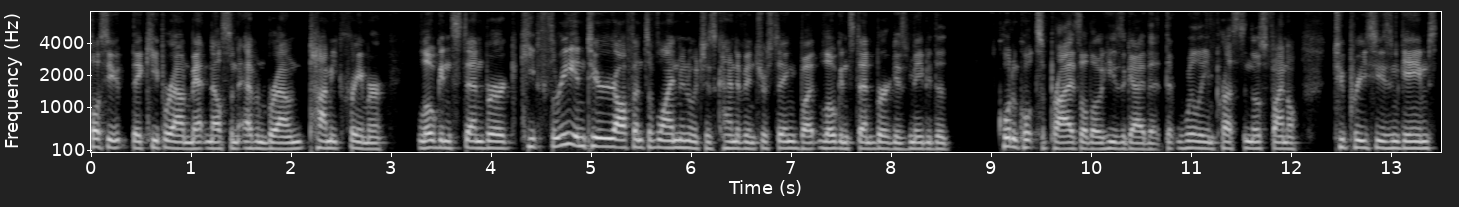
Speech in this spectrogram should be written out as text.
Plus, you they keep around Matt Nelson, Evan Brown, Tommy Kraemer, Logan Stenberg. Keep three interior offensive linemen, which is kind of interesting. But Logan Stenberg is maybe the quote unquote surprise, although he's a guy that that really impressed in those final two preseason games.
